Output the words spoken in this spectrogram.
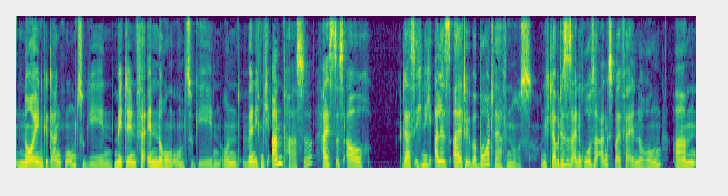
neuen Gedanken umzugehen, mit den Veränderungen umzugehen. Und wenn ich mich anpasse, heißt das auch, dass ich nicht alles Alte über Bord werfen muss. Und ich glaube, das ist eine große Angst bei Veränderungen, ähm,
